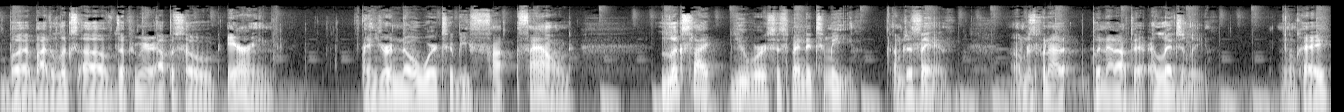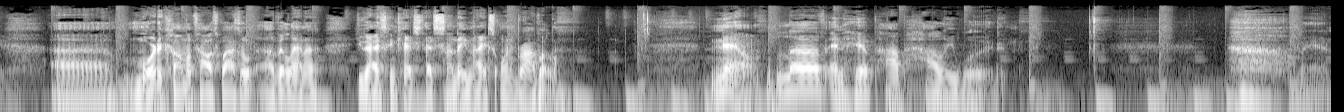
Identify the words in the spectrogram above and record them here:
but by the looks of the premiere episode airing, and you're nowhere to be found, looks like you were suspended to me. I'm just saying. I'm just putting out putting that out there. Allegedly, okay. Uh, more to come of Housewives of Atlanta. You guys can catch that Sunday nights on Bravo. Now, love and hip hop Hollywood. Oh, man.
